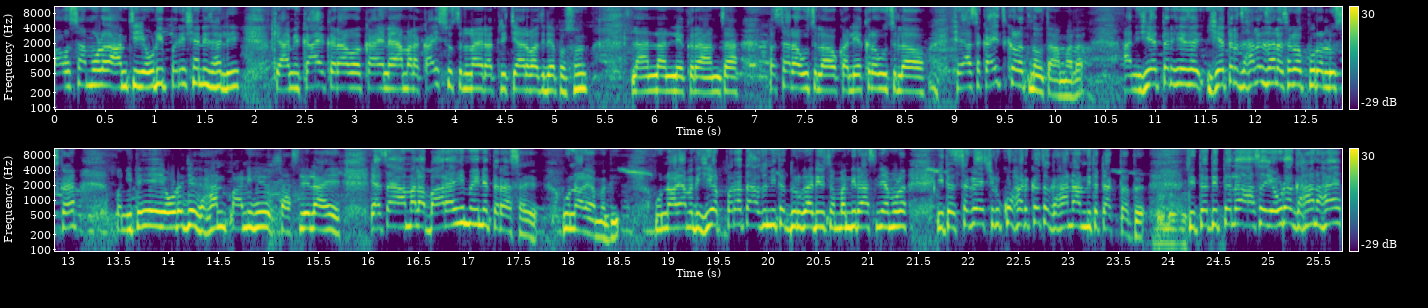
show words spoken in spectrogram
पावसामुळं आमची एवढी परेशानी झाली की आम्ही काय करावं काय नाही आम्हाला काही सुचलं नाही रात्री चार वाजल्यापासून. लहान लहान लेकरं आमचा पसारा उचलाव का लेकरं उचलाव हे असं काहीच कळत नव्हतं आम्हाला. आणि हे तर हे हे तर झालं झालं सगळं पुरं लुस्कान पण इथे हे एवढं जे घाण पाणी हे साचलेलं आहे याचा आम्हाला बाराही महिने त्रास आहे उन्हाळ्यामध्ये. उन्हाळ्यामध्ये हे परत अजून इथं दुर्गादेवीचं मंदिर असल्यामुळं इथं सगळ्या शिडको हडकाचं घाण आणून इथं टाकतात. तिथं तिथं असं एवढं घाण आहे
